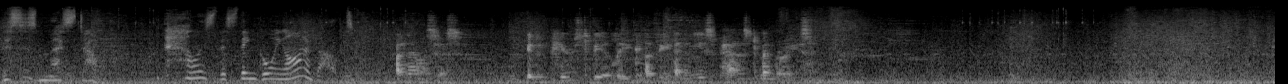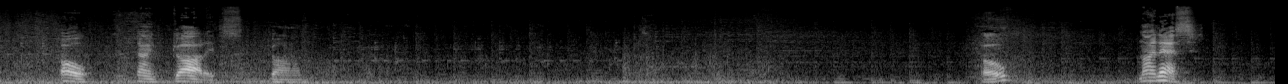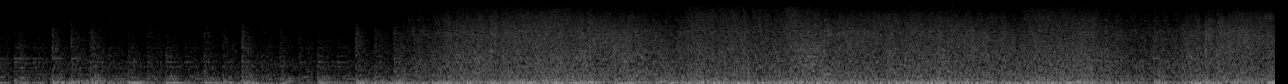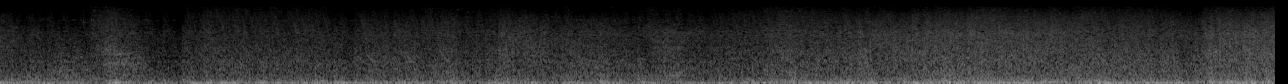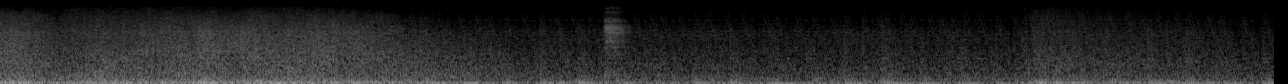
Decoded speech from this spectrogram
This is messed up. What the hell is this thing going on about? Analysis. It appears to be a leak of the enemy's past memories. Oh, thank God it's gone. Oh? 9S.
